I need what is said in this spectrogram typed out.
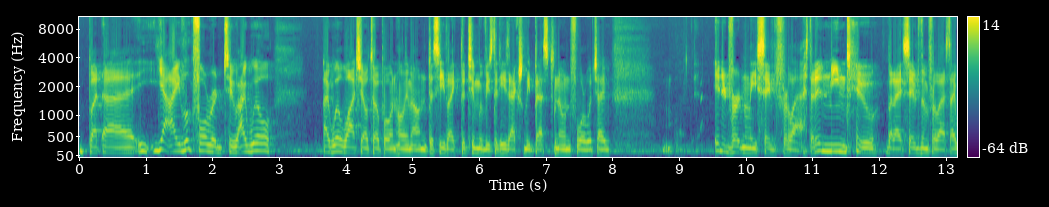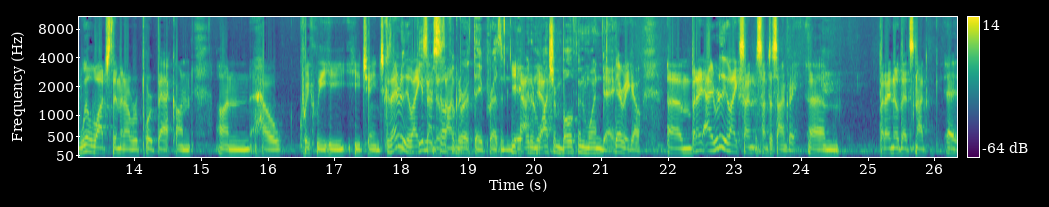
but uh, yeah I look forward to I will I will watch El Topo and Holy Mountain to see like the two movies that he's actually best known for which I inadvertently saved for last. I didn't mean to but I saved them for last. I will watch them and I'll report back on on how quickly he he changed because I really like Give Santa yourself Sangre. a birthday present, David, Yeah, and yeah. watch them both in one day. There we go. Um, but I, I really like San, Santa Sangre. Um, but I know that's not uh,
